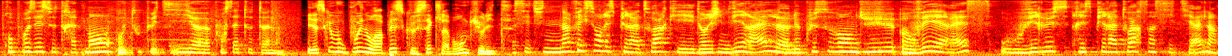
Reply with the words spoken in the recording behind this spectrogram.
proposer ce traitement aux tout petits euh, pour cet automne. Et est-ce que vous pouvez nous rappeler ce que c'est que la bronchiolite? C'est une infection respiratoire qui est d'origine virale, le plus souvent due au VRS ou virus respiratoire syncytial.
